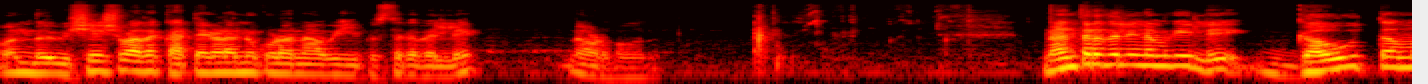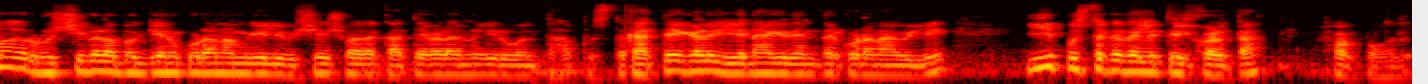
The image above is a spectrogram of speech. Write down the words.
ಒಂದು ವಿಶೇಷವಾದ ಕಥೆಗಳನ್ನು ಕೂಡ ನಾವು ಈ ಪುಸ್ತಕದಲ್ಲಿ ನೋಡಬಹುದು ನಂತರದಲ್ಲಿ ನಮಗೆ ಇಲ್ಲಿ ಗೌತಮ ಋಷಿಗಳ ಬಗ್ಗೆನೂ ಕೂಡ ನಮಗೆ ಇಲ್ಲಿ ವಿಶೇಷವಾದ ಕಥೆಗಳನ್ನು ಇರುವಂತಹ ಪುಸ್ತಕ ಕಥೆಗಳು ಏನಾಗಿದೆ ಅಂತ ಕೂಡ ನಾವಿಲ್ಲಿ ಈ ಪುಸ್ತಕದಲ್ಲಿ ತಿಳ್ಕೊಳ್ತಾ ಹೋಗಬಹುದು.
